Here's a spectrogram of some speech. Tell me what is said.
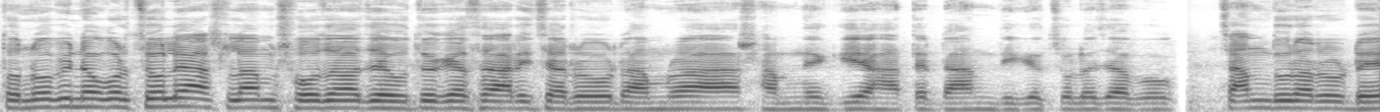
তো নবীনগর চলে আসলাম, সোজা যেহেতু গেছে আরিচা রোড, আমরা সামনে গিয়ে হাতের ডান দিকে চলে যাব চান্দুরা রোডে।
